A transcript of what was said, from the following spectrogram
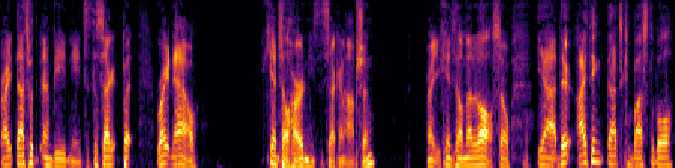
right? That's what Embiid needs. It's the second, but right now you can't tell Harden he's the second option, right? You can't tell him that at all. So yeah, there, I think that's combustible,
